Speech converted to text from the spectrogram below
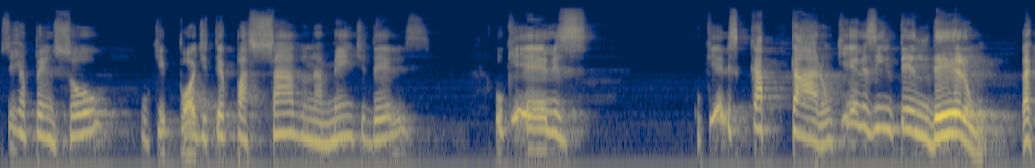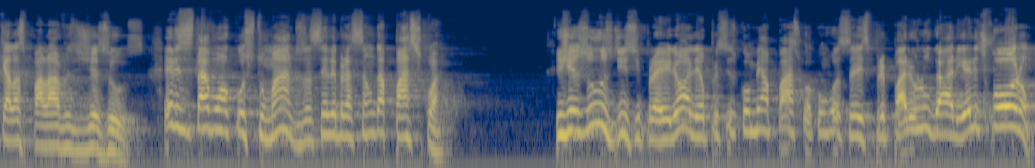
Você já pensou o que pode ter passado na mente deles? O que eles o que eles captaram, o que eles entenderam daquelas palavras de Jesus? Eles estavam acostumados à celebração da Páscoa. E Jesus disse para ele: Olha, eu preciso comer a Páscoa com vocês, prepare o lugar. E eles foram.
